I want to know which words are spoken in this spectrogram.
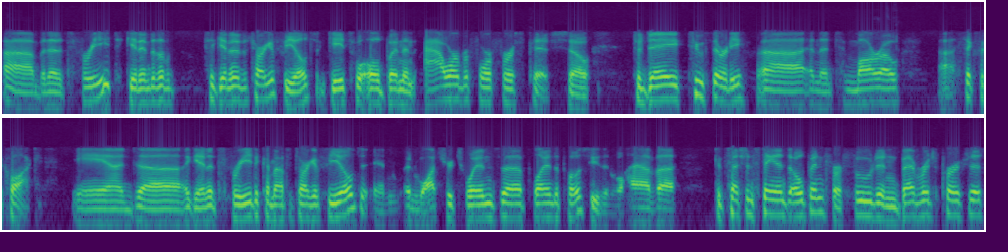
uh, but that it's free to get into the to get into Target Field. Gates will open an hour before first pitch. So today, two thirty, uh, and then tomorrow, uh, six o'clock. And uh, again, it's free to come out to Target Field and, and watch your Twins uh, play in the postseason. We'll have uh, concession stands open for food and beverage purchase.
